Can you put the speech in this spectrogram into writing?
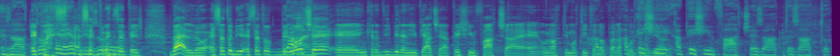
Esatto. e questo lei ha si è preso... preso il pesce. Bello, è stato, è stato veloce e incredibile, mi piace. A pesci in faccia è un ottimo titolo a, per la a puntata di oggi. a pesci in faccia, esatto, esatto.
